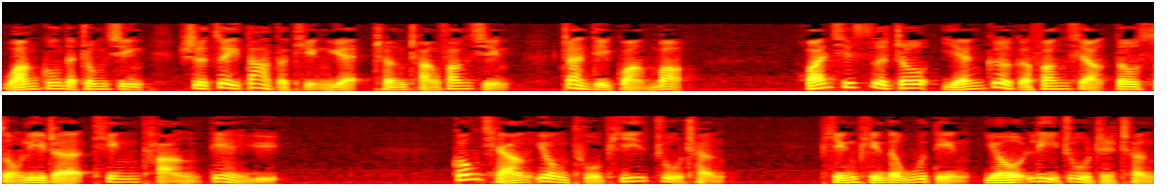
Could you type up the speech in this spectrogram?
王宫的中心是最大的庭院，呈长方形，占地广袤，环其四周沿各个方向都耸立着厅堂殿宇，宫墙用土坯筑成。平平的屋顶由立柱支撑，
